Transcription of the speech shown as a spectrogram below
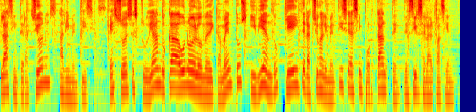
las interacciones alimenticias. Eso es estudiando cada uno de los medicamentos y viendo qué interacción alimenticia es importante decírsela al paciente.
